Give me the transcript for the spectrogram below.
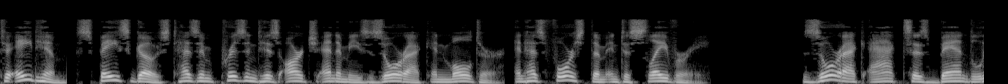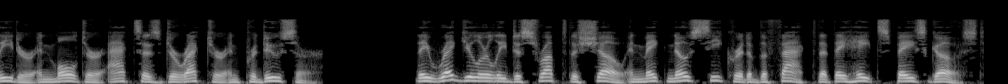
To aid him, Space Ghost has imprisoned his arch-enemies Zorak and Moltar, and has forced them into slavery. Zorak acts as band leader and Moltar acts as director and producer. They regularly disrupt the show and make no secret of the fact that they hate Space Ghost.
